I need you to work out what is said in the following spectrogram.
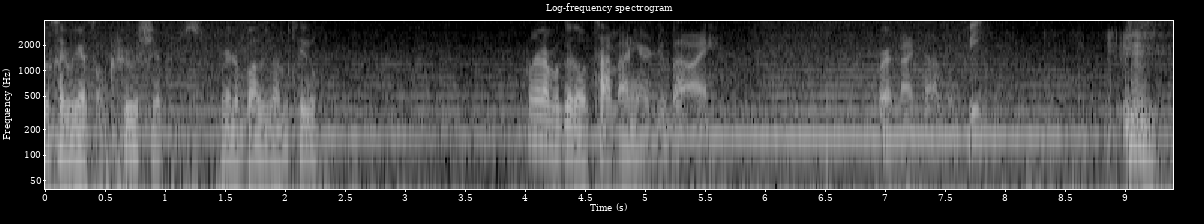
Looks like we got some cruise ships. We're gonna buzz them too. We're gonna have a good old time out here in Dubai. We're at 9,000 feet.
